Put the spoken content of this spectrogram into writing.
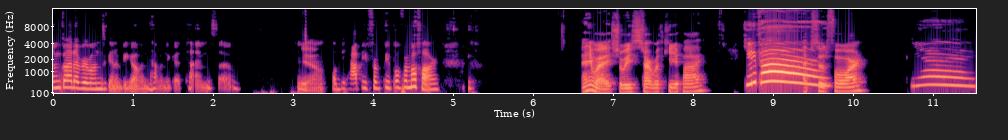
I'm glad everyone's gonna be going and having a good time. So yeah. I'll be happy for people from afar. Anyway, should we start with Cutie Pie? Cutie pie. Episode four. Yay!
